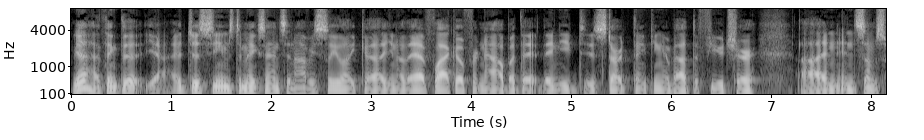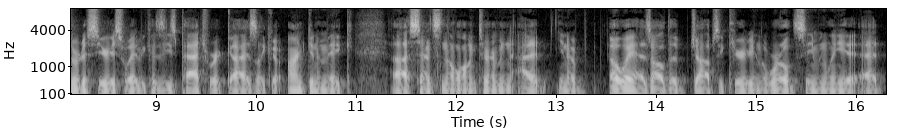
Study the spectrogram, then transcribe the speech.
Yeah, I think that yeah, it just seems to make sense, and obviously, like uh, you know, they have Flacco for now, but they they need to start thinking about the future uh, in in some sort of serious way because these patchwork guys like aren't going to make uh, sense in the long term. And I, you know, Elway has all the job security in the world seemingly at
